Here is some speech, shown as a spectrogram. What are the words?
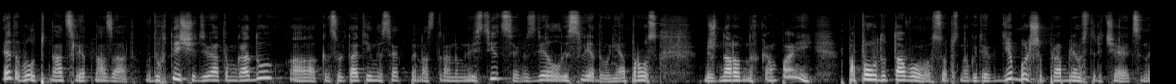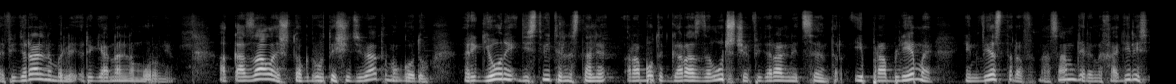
это было 15 лет назад. В 2009 году а, консультативный сайт по иностранным инвестициям сделал исследование, опрос международных компаний по поводу того, собственно, где, где больше проблем встречается, на федеральном или региональном уровне. Оказалось, что к 2009 году регионы действительно стали работать гораздо лучше, чем федеральный центр. И проблемы инвесторов на самом деле находились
